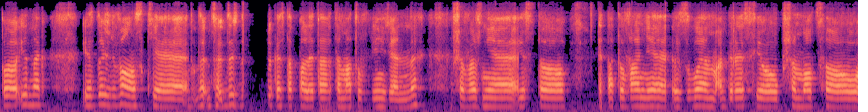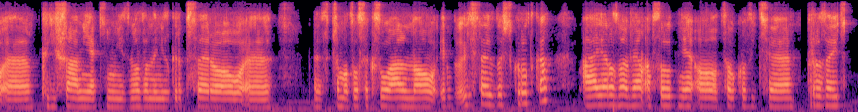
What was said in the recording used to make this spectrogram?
Bo jednak jest dość wąskie, dość wielka jest ta paleta tematów więziennych. Przeważnie jest to epatowanie złem, agresją, przemocą, e, kliszami jakimiś związanymi z grypserą, e, z przemocą seksualną. Jakby lista jest dość krótka, a ja rozmawiałam absolutnie o całkowicie prozaicznych,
